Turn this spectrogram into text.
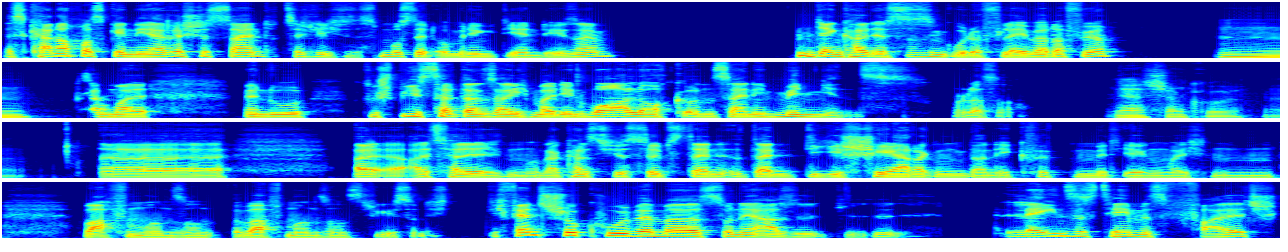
es kann auch was Generisches sein, tatsächlich. Es muss nicht unbedingt DD sein. Ich denke halt, es ist ein guter Flavor dafür Mhm. sag mal, wenn du, du spielst halt dann, sag ich mal, den Warlock und seine Minions oder so. Ja, ist schon cool. Ja. Äh, als Helden. Und dann kannst du dir selbst dein, dein, die Schergen dann equippen mit irgendwelchen Waffen und, son Waffen und sonstiges. Und ich, ich fände es schon cool, wenn man so eine Art Lane-System ist falsch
